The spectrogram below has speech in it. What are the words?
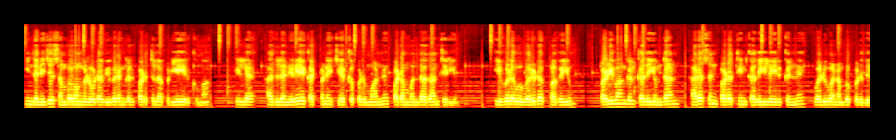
இந்த நிஜ சம்பவங்களோட விவரங்கள் படத்துல அப்படியே இருக்குமா? இல்ல அதுல நிறைய கற்பனை சேர்க்கப்படுமான்னு படம் வந்தாதான் தெரியும். இவ்வளவு வருட பகையும் பழிவாங்கல் கதையும் தான் அரசன் படத்தின் கதையில இருக்குன்னு வலுவா நம்பப்படுது.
